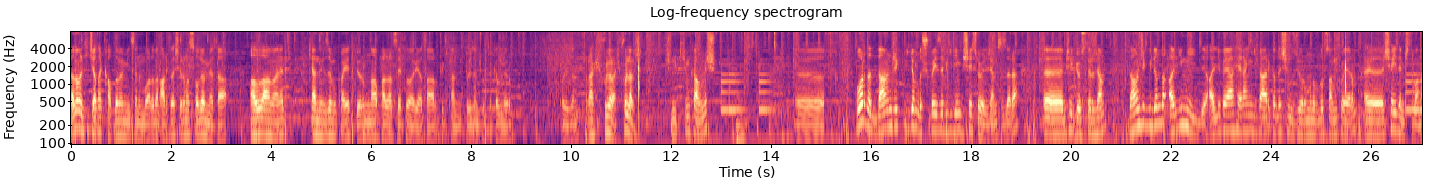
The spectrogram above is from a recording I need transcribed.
Ben ama hiç yatak kaplamayan bir insanım bu arada. Ben arkadaşlarıma salıyorum yatağı. Allah'a emanet. Kendinize mukayyet diyorum. Ne yaparlarsa yapıyorlar yatağı artık. Ben o yüzden çok takılmıyorum. O yüzden rush, full rush, full rush. Şimdi kim kalmış? Ee, bu arada daha önceki videomda şu base'e bir gideyim bir şey söyleyeceğim sizlere. Ee, bir şey göstereceğim. Daha önceki videomda Ali miydi? Ali veya herhangi bir arkadaşımız yorumunu bulursam koyarım. Ee, şey demişti bana.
